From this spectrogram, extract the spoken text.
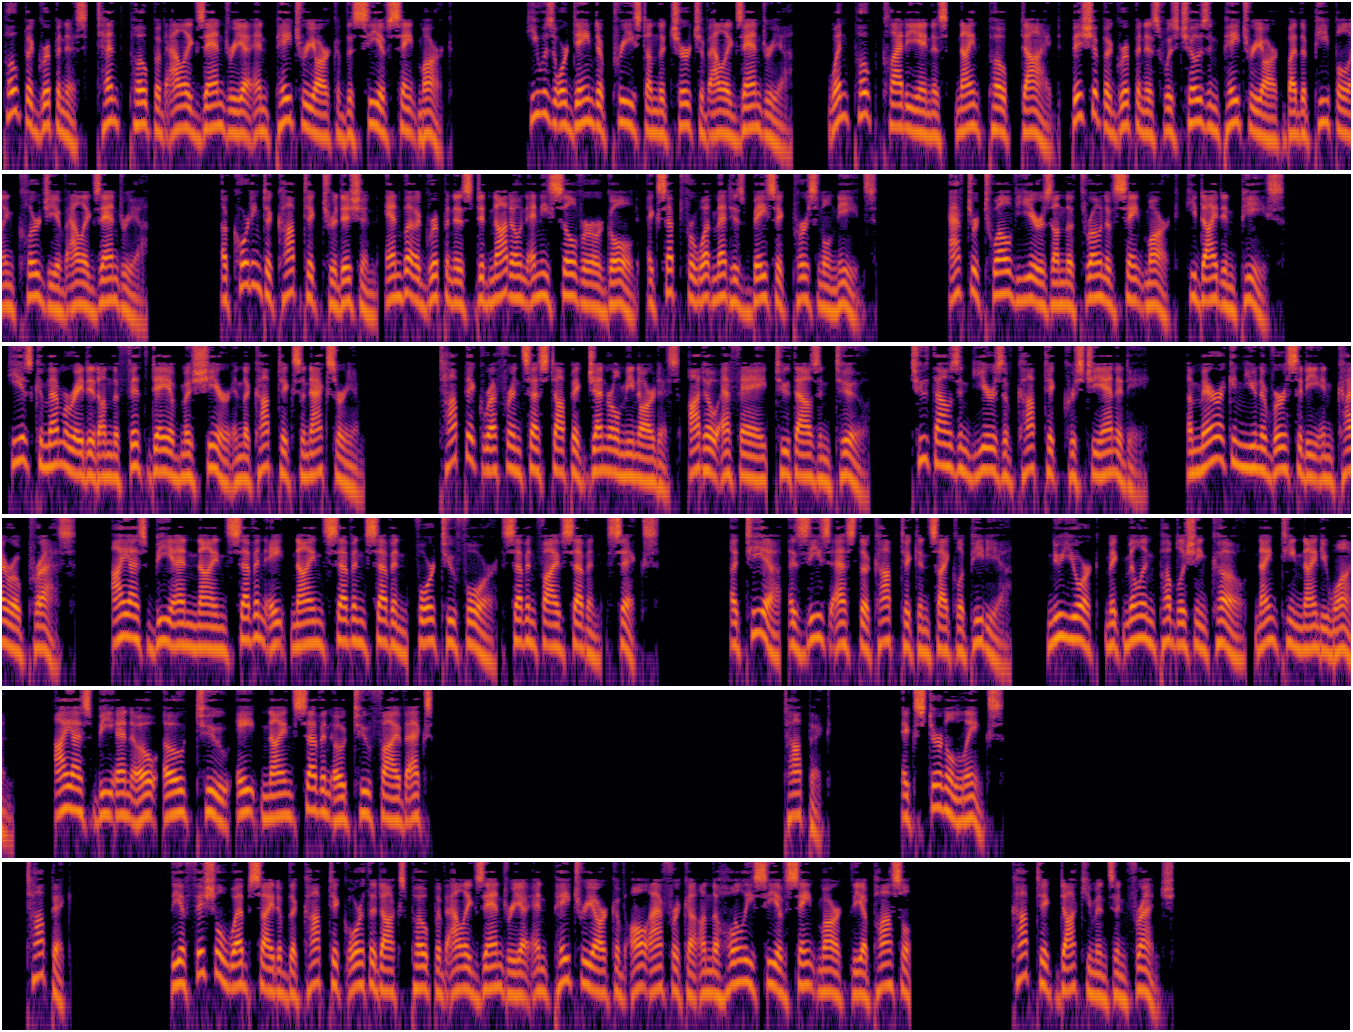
Pope Agrippinus, 10th Pope of Alexandria and Patriarch of the See of St. Mark. He was ordained a priest on the Church of Alexandria. When Pope Claudianus, 9th Pope, died, Bishop Agrippinus was chosen Patriarch by the people and clergy of Alexandria. According to Coptic tradition, Anba Agrippinus did not own any silver or gold, except for what met his basic personal needs. After twelve years on the throne of St. Mark, he died in peace. He is commemorated on the fifth day of Mashir in the Coptic Synaxarium. Topic references Topic General Meinardus, Otto F. A. 2002. 2000 Years of Coptic Christianity. American University in Cairo Press. ISBN 978-977-424-757-6. Atiyah, Aziz S. The Coptic Encyclopedia. New York, Macmillan Publishing Co., 1991. ISBN 0-02-897025-X External links. The official website of the Coptic Orthodox Pope of Alexandria and Patriarch of all Africa on the Holy See of Saint Mark the Apostle. Coptic documents in French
